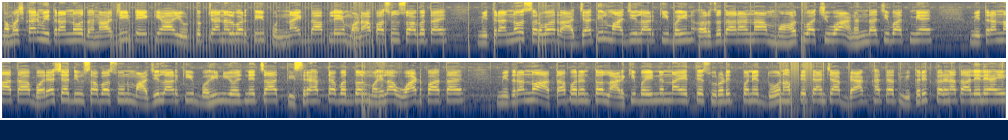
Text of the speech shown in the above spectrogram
नमस्कार मित्रांनो धनाजी टेक या यूट्यूब चॅनलवरती पुन्हा एकदा आपले मनापासून स्वागत आहे. मित्रांनो सर्व राज्यातील माझी लाडकी बहीण अर्जदारांना महत्त्वाची व आनंदाची बातमी आहे. मित्रांनो आता बऱ्याचशा दिवसापासून माझी लाडकी बहीण योजनेचा तिसऱ्या हप्त्याबद्दल महिला वाट पाहत आहे. मित्रांनो आतापर्यंत लाडकी बहिणींना येथे सुरळीतपणे दोन हप्ते त्यांच्या बँक खात्यात वितरित करण्यात आलेले आहे.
